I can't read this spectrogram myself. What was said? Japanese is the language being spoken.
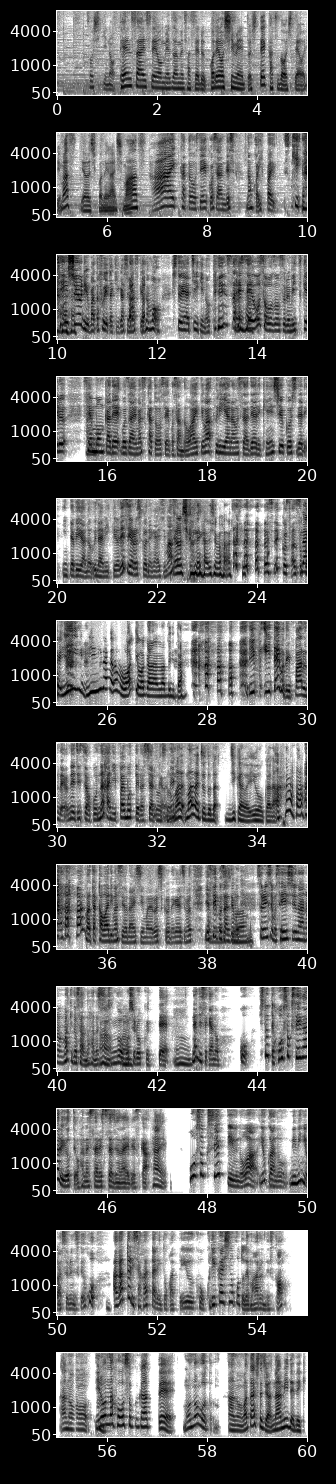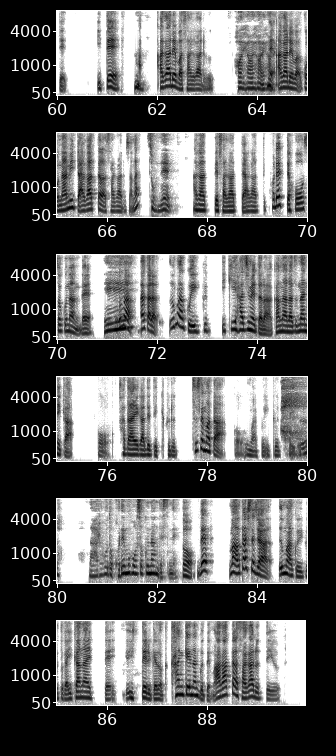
組織の天才性を目覚めさせるこれを使命として活動しております。よろしくお願いします。はい、加藤聖子さんです。なんかいっぱい、き先週よりまた増えた気がしますけども、人や地域の天才性を創造する、見つける専門家でございます。加藤聖子さんのお相手は、フリーアナウンサーであり、研修講師であり、インタビュアーのうなみくよです。よろしくお願いします。よろしくお願いします。聖子さん、そこなんか言い言いながらもわけわからんなってきた。い言いたいこといっぱいあるんだよね。実はこう中にいっぱい持ってらっしゃるからね。そうそうまだまだちょっとだ次回は言おうかな。また変わりますよ。来週もよろしくお願いします。いや、聖子さん、でも、それにしても先週のあの、牧野さんの話、うんすんごい面白くって、ますうん。何でしたっけ？あの、こう、人って法則性があるよってお話しされてたじゃないですか。はい。法則性っていうのは、よくあの、耳にはするんですけど、こう、上がったり下がったりとかっていう、こう、繰り返しのことでもあるんですか？あの、いろんな法則があって、物事、あの、私たちは波でできていて、うんあ上がれば下がる。はいはいはいはい。ね、上がれば、こう波って上がったら下がるじゃない？そうね。上がって下がって上がって。これって法則なんで、ええうま、だから、うまくいく、いき始めたら必ず何か、こう、課題が出てくる。そしてまた、こう、うまくいくっていう。なるほど。これも法則なんですね。そう。で、まあ私たちはうまくいくとかいかないって言ってるけど、関係なくて、上がったら下がるっていう、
